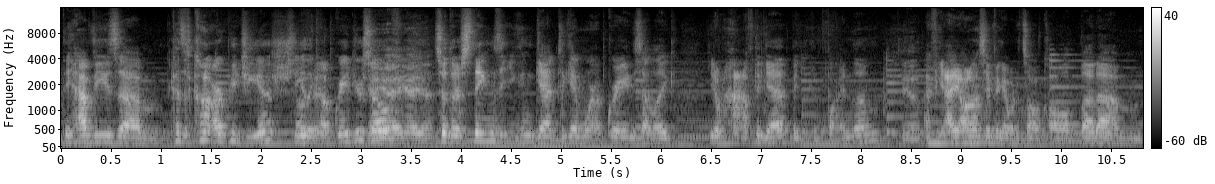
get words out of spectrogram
they have these um because it's kind of RPG-ish, so you like upgrade Yeah, yourself. yeah, yeah, yeah. So there's things that you can get to get more upgrades that like you don't have to get, but you can find them. Yeah. I, f- I honestly forget what it's all called, but um,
